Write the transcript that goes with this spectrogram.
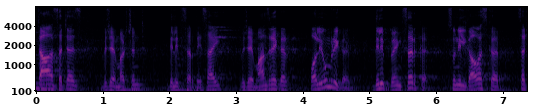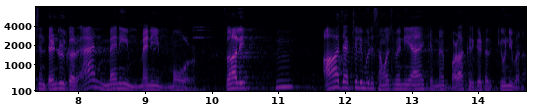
stars such as Vijay Merchant Dilip Sardesai Vijay Manjrekar Polly Umrigar Dilip Vengsarkar Sunil Gavaskar Sachin Tendulkar and many many more Sonali आज एक्चुअली मुझे समझ में नहीं आया कि मैं बड़ा क्रिकेटर क्यों नहीं बना।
